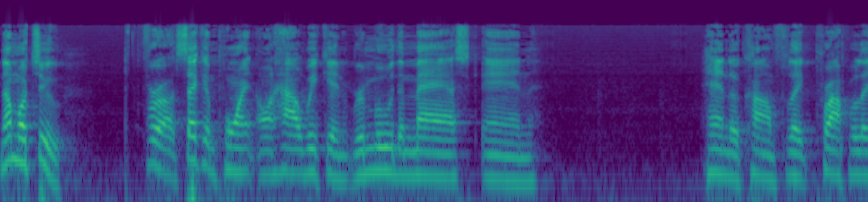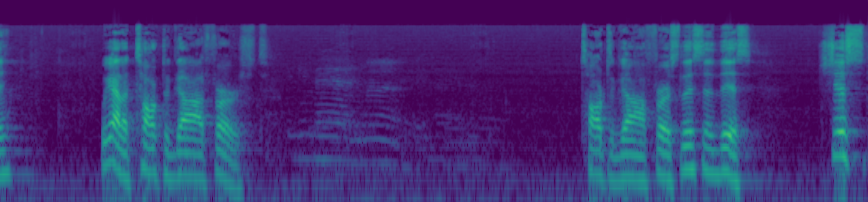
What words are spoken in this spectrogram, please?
Number two, for a second point on how we can remove the mask and handle conflict properly, we got to talk to God first. Amen. Talk to God first. Listen to this. Just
